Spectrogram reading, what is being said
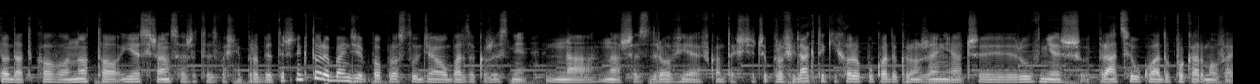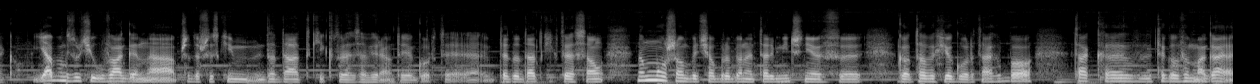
dodatkowo, no to jest szansa, że to jest właśnie probiotyczny, który będzie po prostu działał bardzo korzystnie na nasze zdrowie w kontekście czy profilaktyki chorób układu krążenia, czy również pracy układu pokarmowego. Ja bym zwrócił uwagę na przede wszystkim dodatki, które zawierają te jogurty. Te dodatki, które są, no muszą być obrobione termicznie w gotowych jogurtach, bo tak e, tego wymaga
